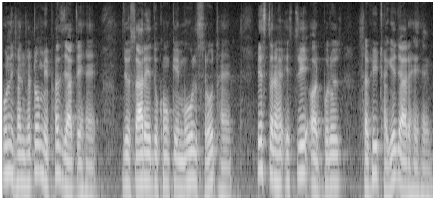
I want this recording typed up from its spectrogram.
उन झंझटों में फंस जाते हैं। जो सारे दुखों के मूल स्रोत हैं, इस तरह स्त्री और पुरुष सभी ठगे जा रहे हैं।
